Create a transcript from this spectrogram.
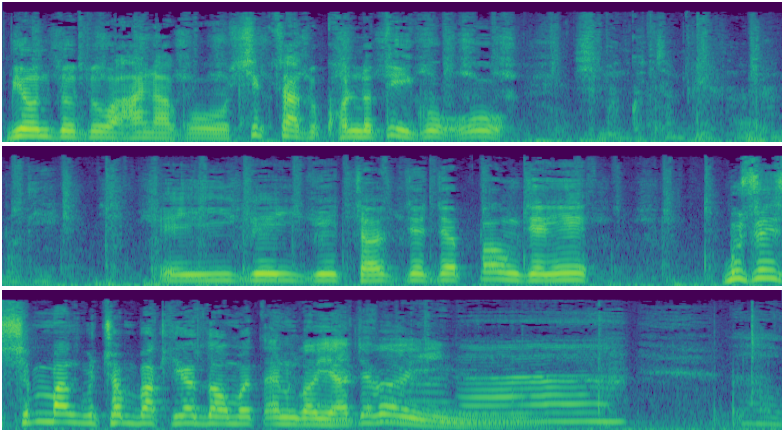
면도도 안 하고 식사도 건너뛰고. 이게 이게 저 저 저 뻥쟁이 무슨 10만 9천 바퀴가 넘었다는 거야 저거. 아, 아,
